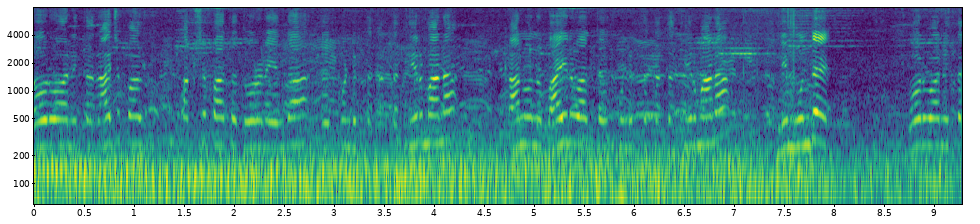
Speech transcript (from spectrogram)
ಗೌರವಾನ್ವಿತ ರಾಜ್ಯಪಾಲರು ಪಕ್ಷಪಾತ ಧೋರಣೆಯಿಂದ ತೆಗೆದುಕೊಂಡಿರ್ತಕ್ಕಂಥ ತೀರ್ಮಾನ ಕಾನೂನು ಬಾಹಿರವಾಗಿ ತೆಗೆದುಕೊಂಡಿರ್ತಕ್ಕಂಥ ತೀರ್ಮಾನ. ನಿಮ್ಮ ಮುಂದೆ ಗೌರವಾನ್ವಿತ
